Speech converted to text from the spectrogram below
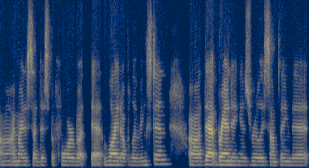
uh, I might have said this before, but at Light Up Livingston, uh, that branding is really something that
